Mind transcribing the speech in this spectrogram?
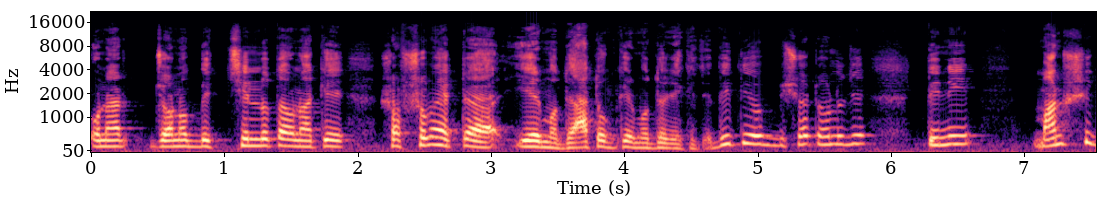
ওনার জনবিচ্ছিন্নতা ওনাকে সবসময় একটা ইয়ের মধ্যে, আতঙ্কের মধ্যে রেখেছে। দ্বিতীয় বিষয়টা হলো যে তিনি মানসিক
